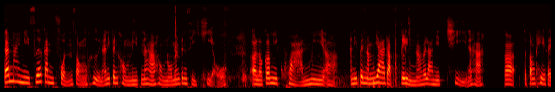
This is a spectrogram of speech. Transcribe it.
ด้านในมีเสื้อกันฝนสองผืน อันนี้เป็นของนิดนะคะ ของโนตมันเป็นสีเขียว เออแล้วก็มีขวานมีอ่าอันนี้เป็นน้ำยาดับกลิ่นนะ เวลานิดฉี่นะคะ ก็จะต้องเทใส่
